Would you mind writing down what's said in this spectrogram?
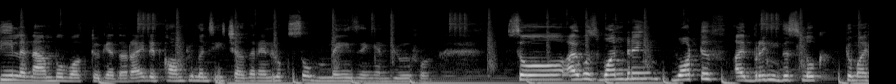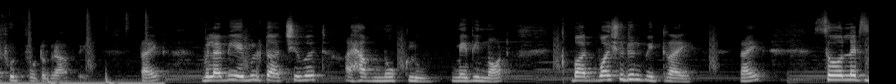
teal and amber work together right? It complements each other and looks so amazing and beautiful. So i was wondering what if i bring this look to my food photography right? Will i be able to achieve it? I have no clue. Maybe not. But why shouldn't we try right? So let's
